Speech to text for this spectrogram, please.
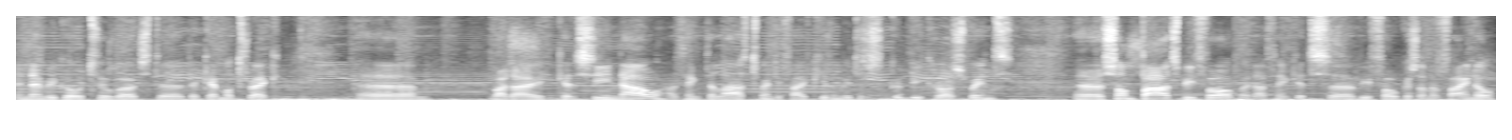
and then we go towards the, the camel track. Um, what I can see now, I think the last 25 kilometers could be crosswinds. Uh, some parts before, but I think it's uh, we focus on the final.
